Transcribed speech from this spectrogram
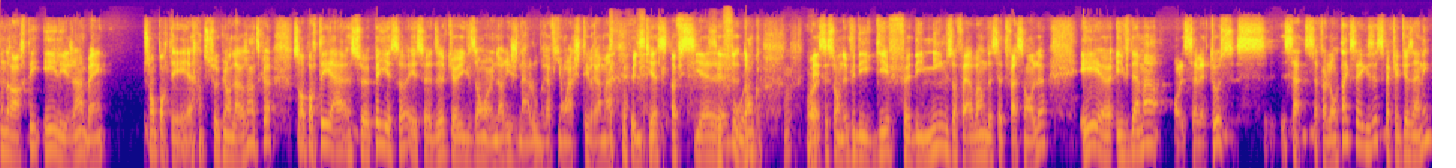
une rareté et les gens, ben, sont portés, ceux qui ont de l'argent en tout cas, sont portés à se payer ça et se dire qu'ils ont un original ou bref, ils ont acheté vraiment une pièce officielle. Fou, donc, ben, c'est ça, on a vu des gifs, des memes se faire vendre de cette façon-là. Et euh, évidemment, on le savait tous, ça, ça fait longtemps que ça existe, ça fait quelques années.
